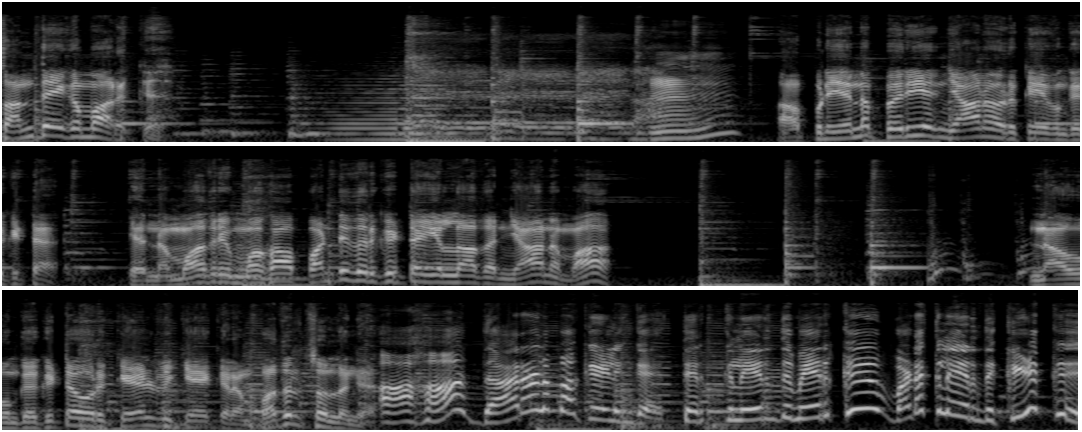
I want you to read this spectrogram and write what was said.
சந்தேகமா இருக்கு. அப்படி என்ன பெரிய ஞானம் இருக்கு இவங்க கிட்ட என்ன மாதிரி மகா பண்டிதர்கிட்ட இல்லாத ஞானமா? நான் உங்ககிட்ட ஒரு கேள்வி கேட்கிறேன். பதில் சொல்லுங்க. ஆஹா தாராளமா கேளுங்க. தெற்குல இருந்து மேற்கு வடக்குல இருந்து கிழக்கு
